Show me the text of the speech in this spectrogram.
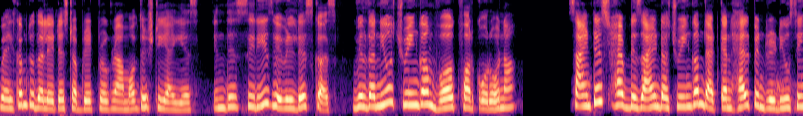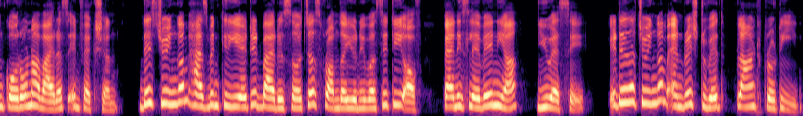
Welcome to the latest update program of Drishti IAS. In this series, we will discuss Will the new chewing gum work for corona? Scientists have designed a chewing gum that can help in reducing coronavirus infection. This chewing gum has been created by researchers from the University of Pennsylvania, USA. It is a chewing gum enriched with plant protein.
